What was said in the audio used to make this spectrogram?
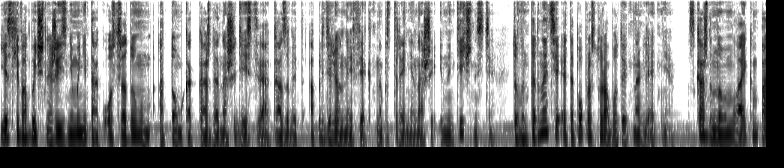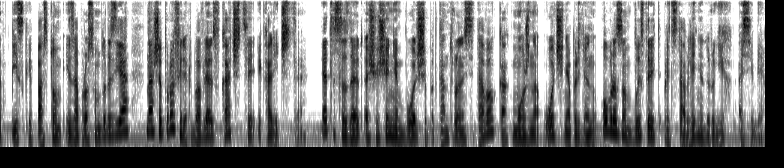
Если в обычной жизни мы не так остро думаем о том, как каждое наше действие оказывает определенный эффект на построение нашей идентичности, то в интернете это попросту работает нагляднее. С каждым новым лайком, подпиской, постом и запросом «Друзья» наши профили прибавляют в качестве и количестве. Это создает ощущение большей подконтрольности того, как можно очень определенным образом выстроить представление других о себе.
